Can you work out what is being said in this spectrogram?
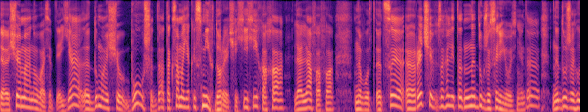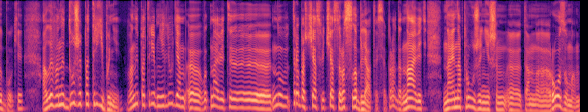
Е, що я маю на увазі? Я думаю, що булшит, да, так само саме як і сміх, до речі, хі-хі, ха-ха, ля-ля, фа-фа. Ну, от. Е, це е, речі взагалі-то не дуже серйозні, да? не дуже глибокі, але вони дуже потрібні. Вони потрібні людям. Е, от навіть ну, треба ж час від часу розслаблятися, правда? Навіть найнапруженішим там розумом,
